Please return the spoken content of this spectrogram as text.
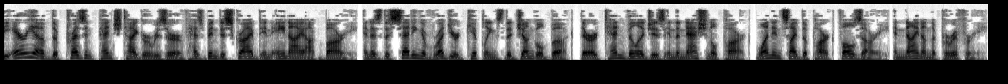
The area of the present Pench Tiger Reserve has been described in Ain-i-Akbari, and is the setting of Rudyard Kipling's The Jungle Book. There are ten villages in the national park, one inside the park and nine on the periphery.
